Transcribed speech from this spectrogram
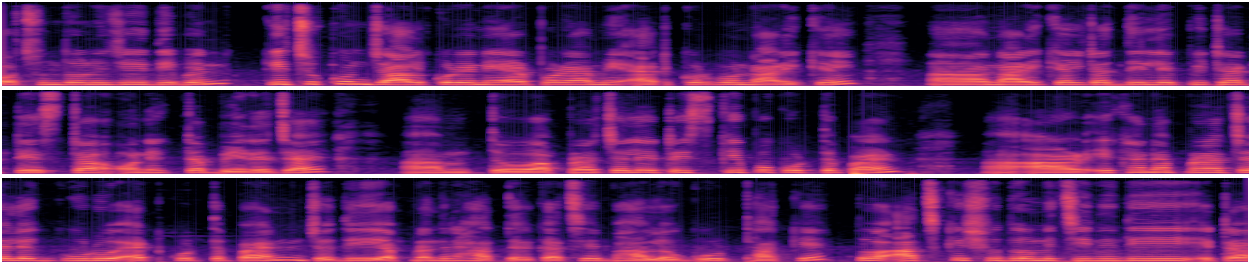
পছন্দ অনুযায়ী দিবেন। কিছুক্ষণ জাল করে নেওয়ার পরে আমি অ্যাড করব নারিকেল। নারিকেলটা দিলে পিঠার টেস্টটা অনেকটা বেড়ে যায়। তো আপনারা চাইলে এটা স্কিপও করতে পারেন। আর এখানে আপনারা চাইলে গুঁড়ো অ্যাড করতে পারেন, যদি আপনাদের হাতের কাছে ভালো গুড় থাকে। তো আজকে শুধু আমি চিনি দিয়ে এটা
